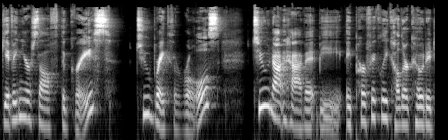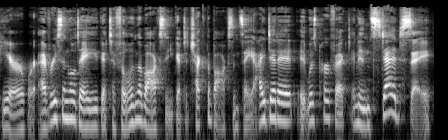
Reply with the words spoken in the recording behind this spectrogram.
giving yourself the grace to break the rules to not have it be a perfectly color coded year where every single day you get to fill in the box and you get to check the box and say, I did it, it was perfect. And instead say,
